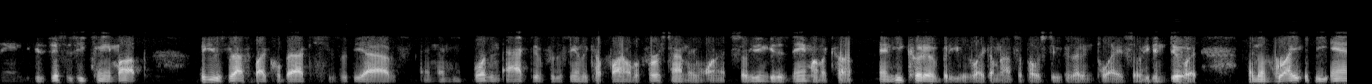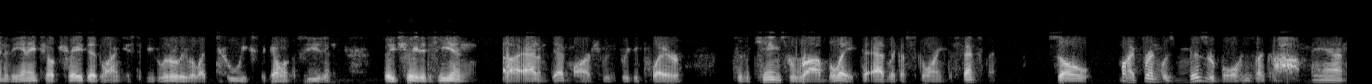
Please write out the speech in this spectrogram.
seen. Because just as he came up, I think he was drafted by Quebec. He was with the Avs, and then he wasn't active for the Stanley Cup final the first time they won it, so he didn't get his name on the cup. And he could have, but he was like, "I'm not supposed to because I didn't play," so he didn't do it. And then right at the end of the NHL trade deadline, used to be literally with like two weeks to go in the season, they traded he and uh, Adam Deadmarsh, who was a pretty good player, to the Kings for Rob Blake to add like a scoring defenseman. So my friend was miserable. He's like, "Oh man,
